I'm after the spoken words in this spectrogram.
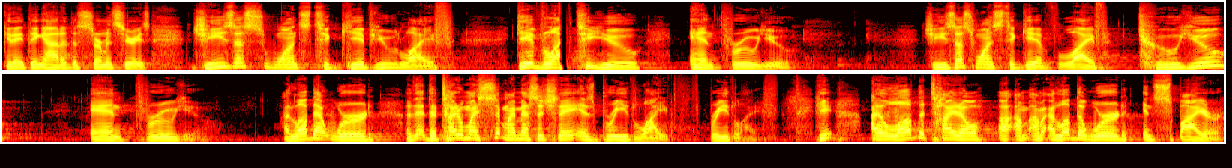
Get anything out of this sermon series? Jesus wants to give you life, give life to you and through you. Jesus wants to give life to you and through you. I love that word. The, title of my, my message today is Breathe Life. Breathe Life. He, I love the title, uh, I love the word inspire.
